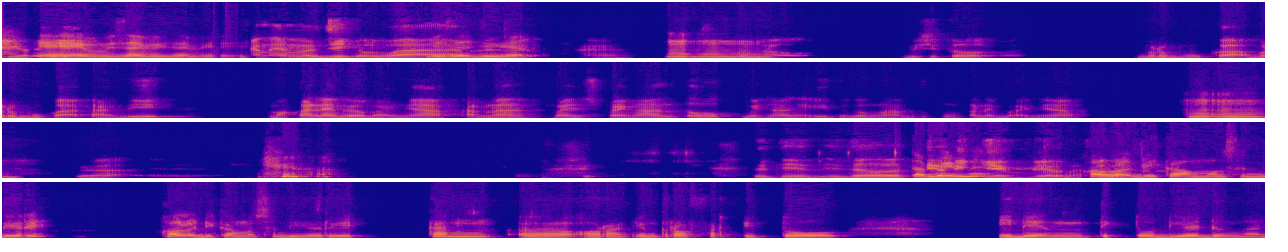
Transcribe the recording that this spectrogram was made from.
Iya iya, bisa bisa bisa. kan energi keluar. Bisa juga. Nah, Mm-mm. tahu di situ berbuka berbuka tadi makannya agak banyak karena supaya supaya ngantuk biasanya gitu tuh ngantuk makannya banyak Mm-mm. juga itu, itu Tapi, gembel Kalau Apa? di kamu sendiri, kalau di kamu sendiri kan eh, orang introvert itu identik tuh dia dengan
